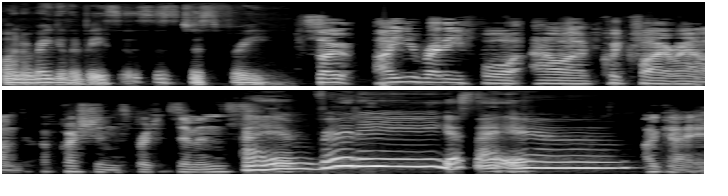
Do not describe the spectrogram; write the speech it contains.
on a regular basis. It's just free. So, are you ready for our quick fire round of questions, Bridget Simmons? I am ready. Yes, I am. Okay.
